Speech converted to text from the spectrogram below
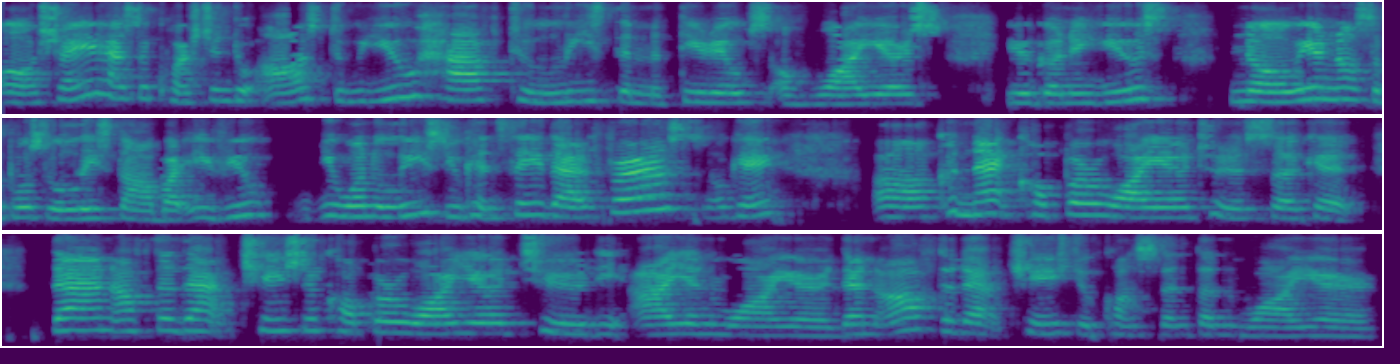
Oh, Cheyenne has a question to ask. Do you have to list the materials of wires you're going to use? No, we are not supposed to list now. But if you, you want to list, you can say that first, okay? Uh, connect copper wire to the circuit. Then after that, change the copper wire to the iron wire. Then after that, change to constantan wire.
